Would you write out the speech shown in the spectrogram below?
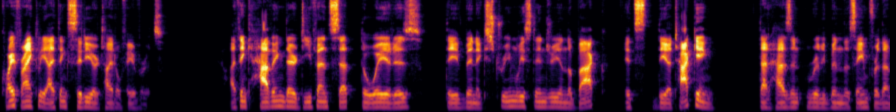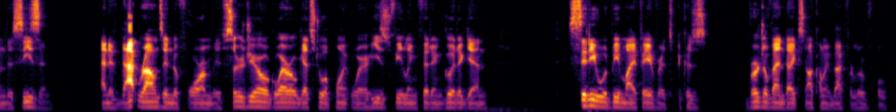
quite frankly, I think City are title favorites. I think having their defense set the way it is, they've been extremely stingy in the back. It's the attacking that hasn't really been the same for them this season. And if that rounds into form, if Sergio Aguero gets to a point where he's feeling fit and good again, City would be my favorites because Virgil van Dijk's not coming back for Liverpool.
